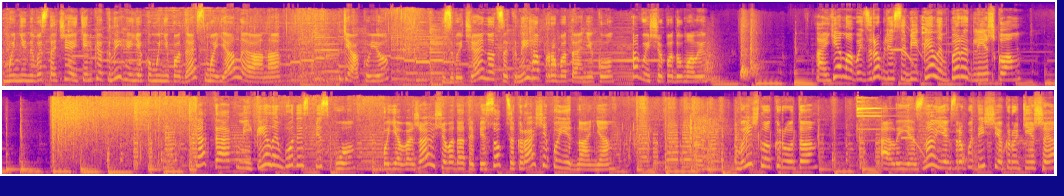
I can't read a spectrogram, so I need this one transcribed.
Мені не вистачає тільки книги, яку мені подасть моя Леана. Дякую. Звичайно, це книга про ботаніку. А ви що подумали? А я, мабуть, зроблю собі килим перед ліжком. Так, так, мій килим буде з піску, бо я вважаю, що вода та пісок це краще поєднання. Вийшло круто. Але я знаю, як зробити ще крутіше.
